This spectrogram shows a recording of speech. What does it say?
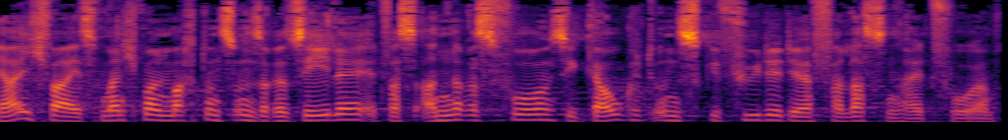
Ja, ich weiß, manchmal macht uns unsere Seele etwas anderes vor. Sie gaukelt uns Gefühle der Verlassenheit vor.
